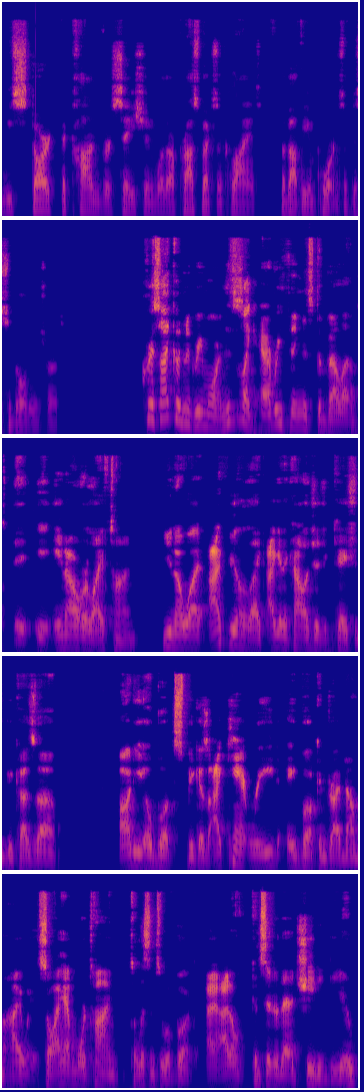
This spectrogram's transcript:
we start the conversation with our prospects and clients about the importance of disability insurance. Chris, I couldn't agree more. And this is like everything that's developed in our lifetime. You know what? I feel like I get a college education because uh, audio books because I can't read a book and drive down the highway. So I have more time to listen to a book. I, I don't consider that cheating. Do you?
